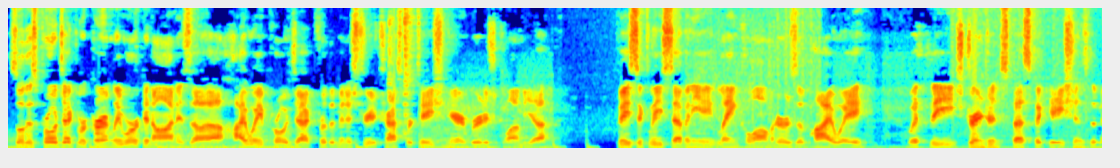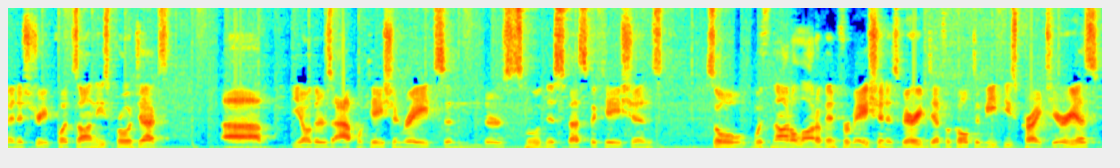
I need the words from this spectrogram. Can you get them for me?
So this project we're currently working on is a highway project for the Ministry of Transportation here in British Columbia. Basically 78 lane kilometers of highway with the stringent specifications the ministry puts on these projects. Uh, you know, there's application rates and there's smoothness specifications. So with not a lot of information, it's very difficult to meet these criterias.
